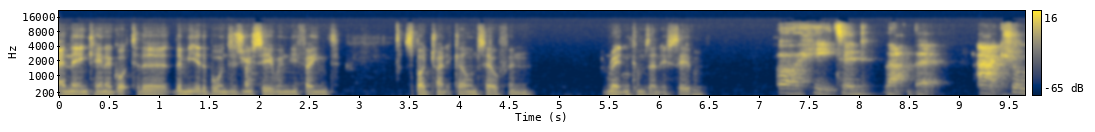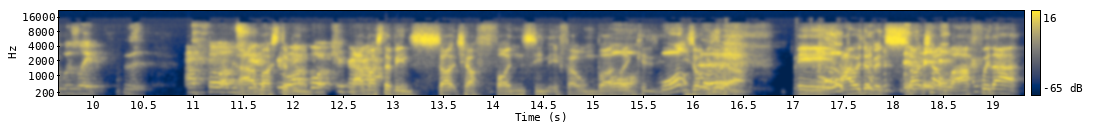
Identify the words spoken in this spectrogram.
and then kind of got to the the meat of the bones, as you say, when you find Spud trying to kill himself and Renton comes in to save him. Oh, I hated that bit. Axel was like, "Ugh." I thought I was That going must to have been- watching That must have been such a fun scene to film, but Oh, like 'cause what? he's obviously Yeah. Eh, I would have had such a laugh with that.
